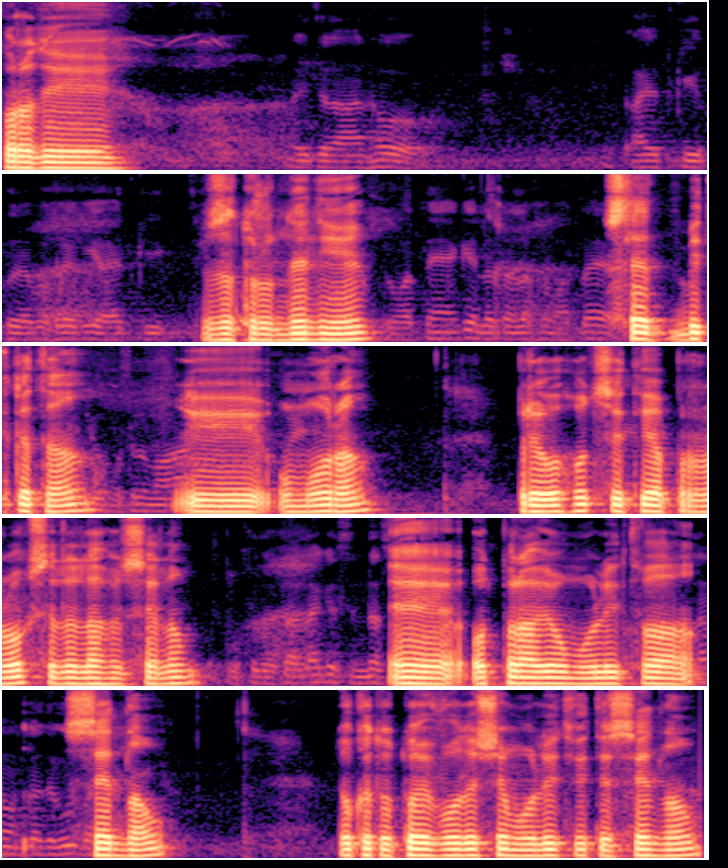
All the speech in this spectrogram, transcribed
Поради затруднение след битката и умора при Охот светия пророк Салалаху Селам е отправил молитва седнал, докато той водеше молитвите седнал.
